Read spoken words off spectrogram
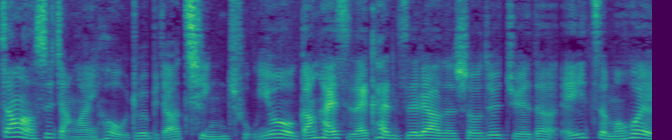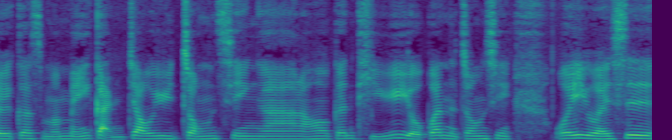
张老师讲完以后，我就会比较清楚，因为我刚开始在看资料的时候就觉得，哎，怎么会有一个什么美感教育中心啊，然后跟体育有关的中心？我以为是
